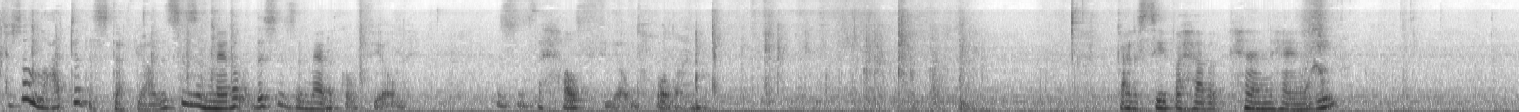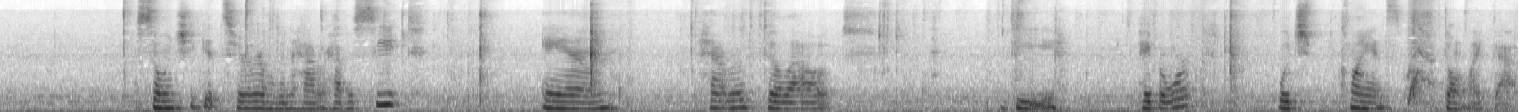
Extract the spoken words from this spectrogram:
There's a lot to this stuff, y'all. This is a medical. This is a medical field. This is a health field. Hold on. Got to see if I have a pen handy. So when she gets here, I'm going to have her have a seat and have her fill out the paperwork, which clients don't like that.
